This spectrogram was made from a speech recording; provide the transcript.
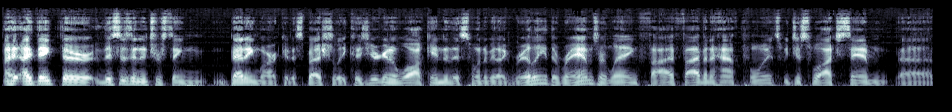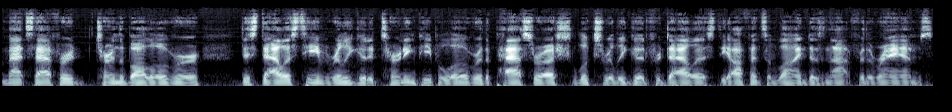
I, I think there. This is an interesting betting market, especially because you're going to walk into this one and be like, "Really? The Rams are laying five, five and a half points." We just watched Sam, uh, Matt Stafford turn the ball over. This Dallas team really good at turning people over. The pass rush looks really good for Dallas. The offensive line does not for the Rams.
